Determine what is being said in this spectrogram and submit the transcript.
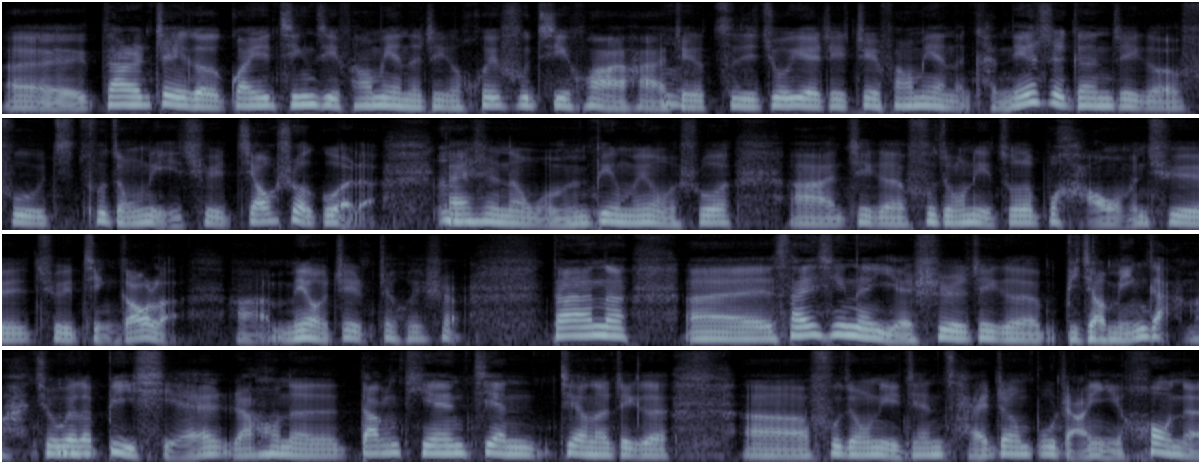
呃，当然这个关于经济方面的这个恢复计划哈，这个刺激就业这这方面呢，肯定是跟这个副副总理去交涉过的，但是呢，我们并没有说啊，这个副总理做的不好，我们去去警告了啊，没有这这回事儿。当然呢，呃，三星呢也是这个比较敏感嘛，就为了避嫌，然后呢，当天见见了这个呃副总理兼财政部长以后呢，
